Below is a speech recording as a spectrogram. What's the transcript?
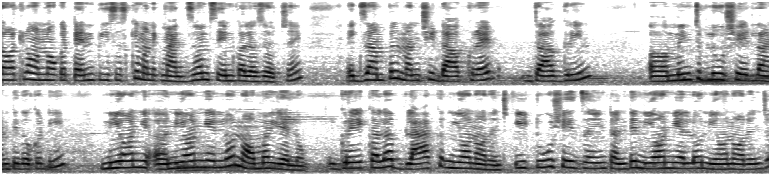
లాట్లో ఉన్న ఒక టెన్ పీసెస్కి మనకి మ్యాక్సిమం సేమ్ కలర్స్ వచ్చాయి. ఎగ్జాంపుల్ మంచి dark red dark green mint blue shade లాంటిది ఒకటి neon neon yellow normal yellow grey colour black neon orange ఈ టూ షేడ్స్ ఏంటంటే neon yellow neon orange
